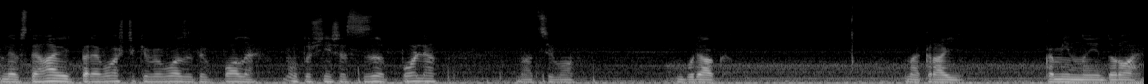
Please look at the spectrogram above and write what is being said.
Не встигають перевозчики вивозити в поле, ну точніше з поля на цього буряк на край камінної дороги.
